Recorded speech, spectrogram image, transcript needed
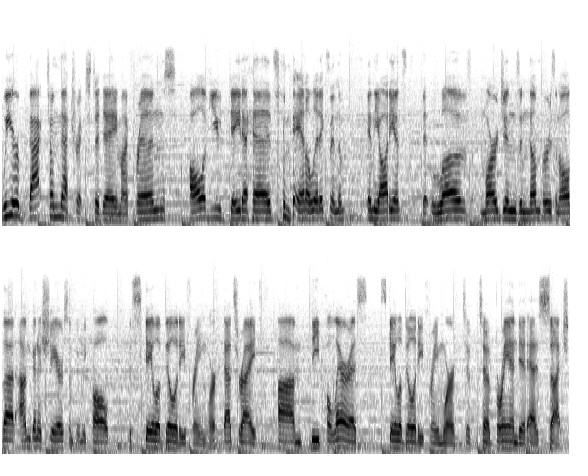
We are back to metrics today, my friends all of you data heads and analytics in the in the audience that love margins and numbers and all that, I'm going to share something we call the scalability framework. That's right, um, the Polaris scalability framework to, to brand it as such.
